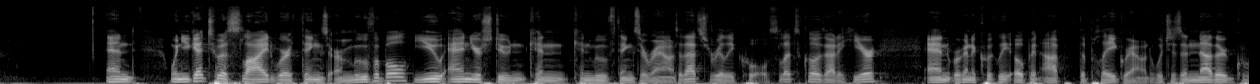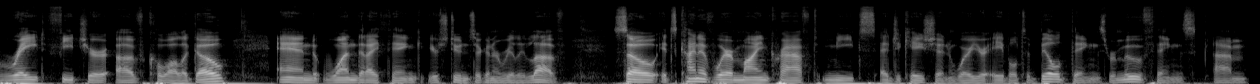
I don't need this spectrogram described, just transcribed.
And when you get to a slide where things are movable, you and your student can can move things around. So that's really cool. So let's close out of here and we're going to quickly open up the playground, which is another great feature of Koala Go and one that I think your students are going to really love. So it's kind of where Minecraft meets education, where you're able to build things, remove things. Um,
